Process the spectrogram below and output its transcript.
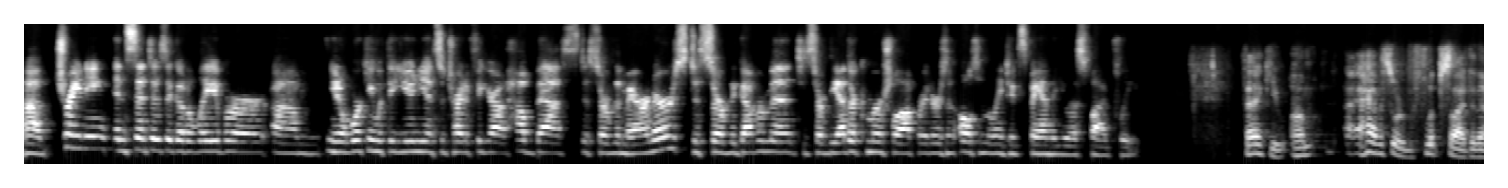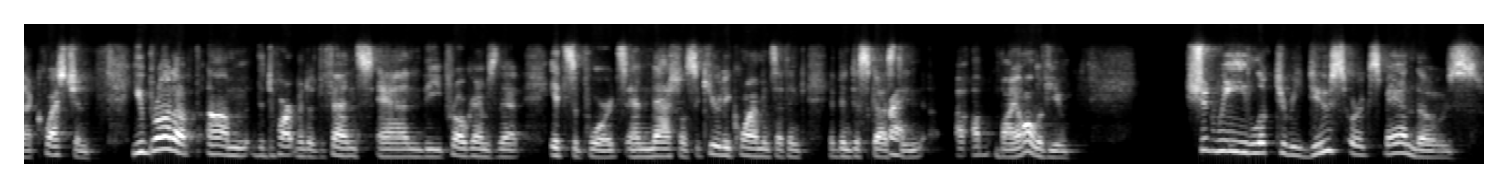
uh, training, incentives that go to labor, um, you know, working with the unions to try to figure out how best to serve the mariners, to serve the government, to serve the other commercial operators, and ultimately to expand the U.S. flag fleet. Thank you. Um, I have a sort of a flip side to that question. You brought up um, the Department of Defense and the programs that it supports, and national security requirements. I think have been discussed right. in, uh, uh by all of you. Should we look to reduce or expand those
